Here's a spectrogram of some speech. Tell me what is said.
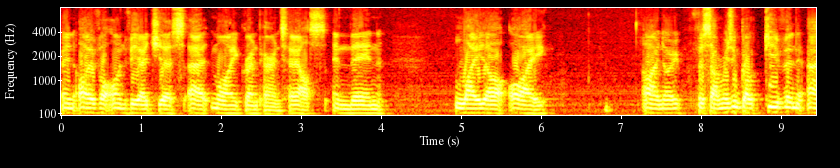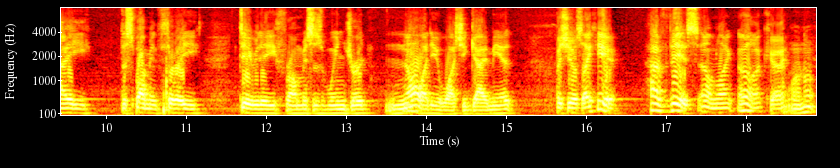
and over on VHS at my grandparents' house, and then later I, I know for some reason got given a the Spider-Man three DVD from Mrs. Windred. No idea why she gave me it, but she was like, "Here, have this," and I'm like, "Oh, okay." Why not?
